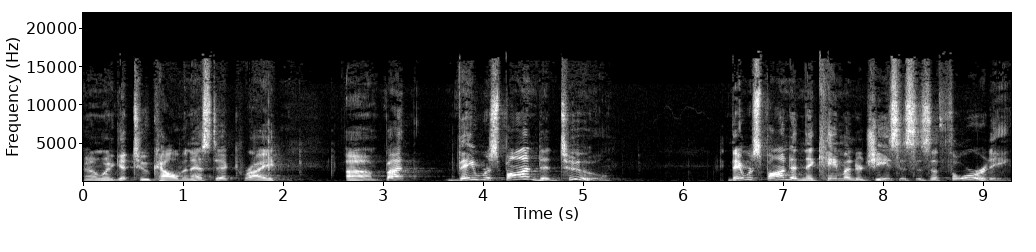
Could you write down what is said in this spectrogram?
I don't want to get too Calvinistic, right? Um, but they responded too. They responded and they came under Jesus' authority.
